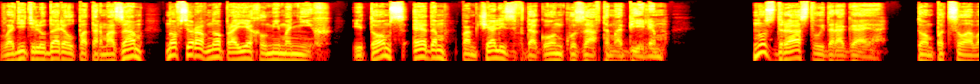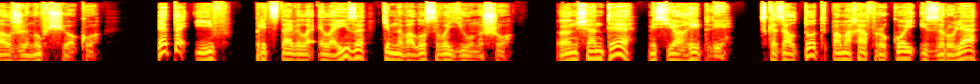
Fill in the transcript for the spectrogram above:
Водитель ударил по тормозам, но все равно проехал мимо них, и Том с Эдом помчались вдогонку за автомобилем. «Ну, здравствуй, дорогая!» Том поцеловал жену в щеку. «Это Ив», — представила Элоиза темноволосого юношу. «Он шанте, месье Рипли», — сказал тот, помахав рукой из-за руля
